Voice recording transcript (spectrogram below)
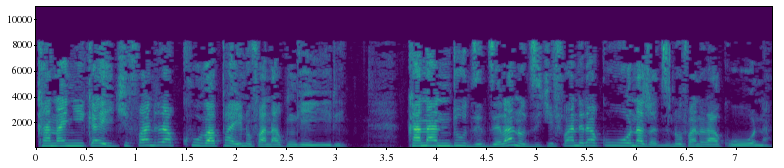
kana nyika ichifanira kuva painofanira kunge iri kana ndudzi dzevanhu dzichifanira kuona zvadzinofanira kuona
